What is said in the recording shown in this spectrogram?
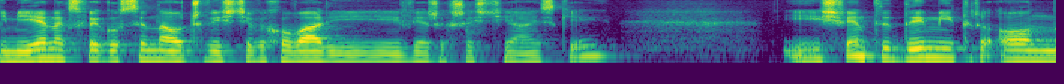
Niemniej jednak swojego syna oczywiście wychowali w wierze chrześcijańskiej. I święty Dymitr, on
